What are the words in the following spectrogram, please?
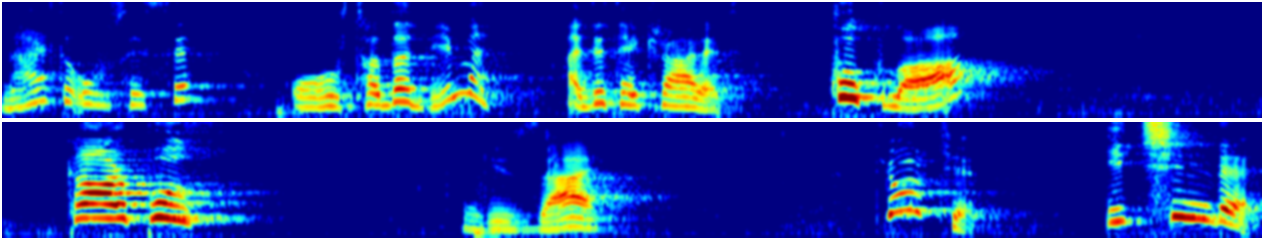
Nerede U sesi? Ortada değil mi? Hadi tekrar et. Kukla. Karpuz. Güzel. Diyor ki içinde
